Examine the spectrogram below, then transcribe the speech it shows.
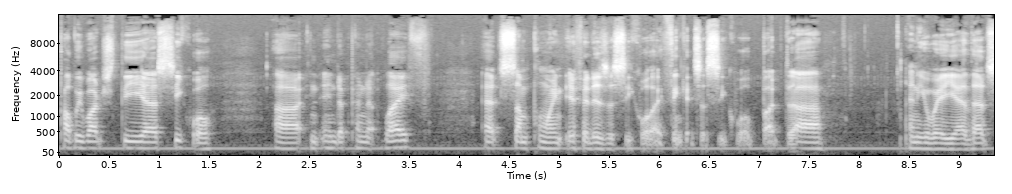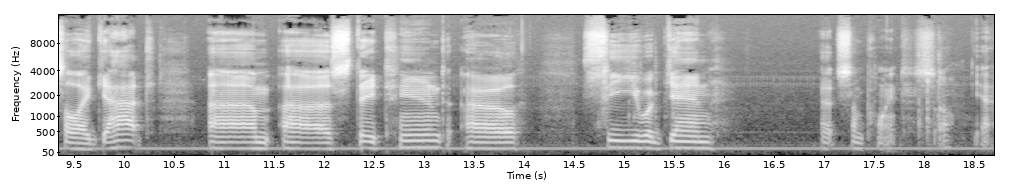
probably watch the uh, sequel, uh, An Independent Life, at some point. If it is a sequel, I think it's a sequel. But uh, anyway, yeah, that's all I got. Um, uh, stay tuned. I'll see you again at some point. So yeah,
